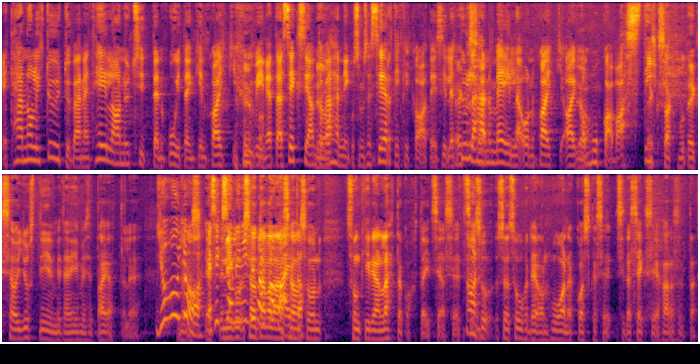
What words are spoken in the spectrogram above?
että hän oli tyytyväinen, että heillä on nyt sitten kuitenkin kaikki hyvin, ja tämä seksi antoi vähän niin kuin semmoisen sertifikaatin sille, että kyllähän meillä on kaikki aika joo. mukavasti. Exakt, mutta eikö se ole just niin, miten ihmiset ajattelee? Joo, myös? joo, ja siksi niin, se oli niin se on tavallaan havainto. se on sun, sun kirjan lähtökohta itse asiassa, että se, su, se suhde on huone, koska se, sitä seksiä harrastetaan,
